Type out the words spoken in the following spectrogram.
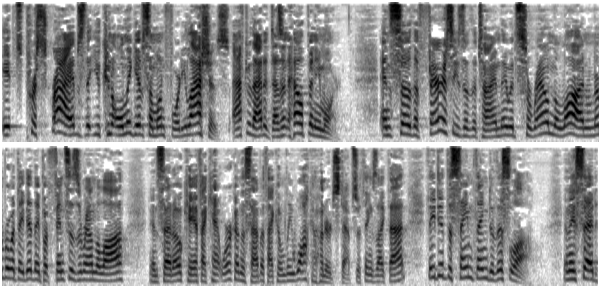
it prescribes that you can only give someone 40 lashes. After that, it doesn't help anymore. And so the Pharisees of the time, they would surround the law. And remember what they did? They put fences around the law and said, okay, if I can't work on the Sabbath, I can only walk 100 steps or things like that. They did the same thing to this law. And they said,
